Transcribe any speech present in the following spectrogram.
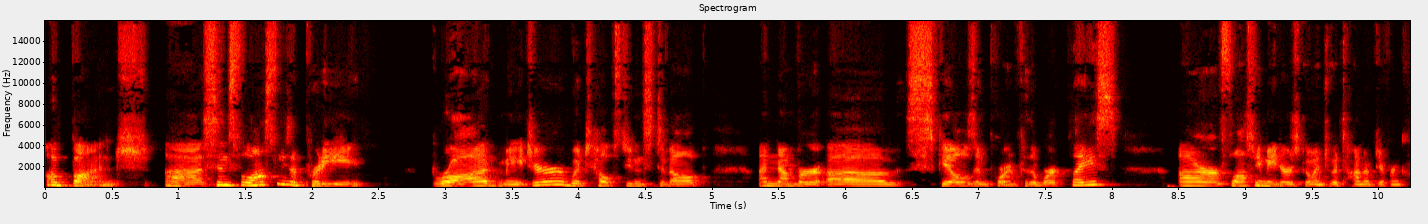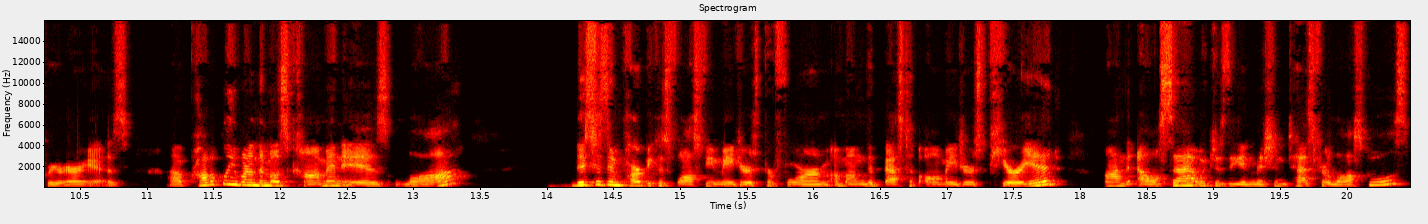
A bunch. Uh, since philosophy is a pretty broad major, which helps students develop a number of skills important for the workplace. Our philosophy majors go into a ton of different career areas. Uh, probably one of the most common is law. This is in part because philosophy majors perform among the best of all majors, period, on the LSAT, which is the admission test for law schools.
